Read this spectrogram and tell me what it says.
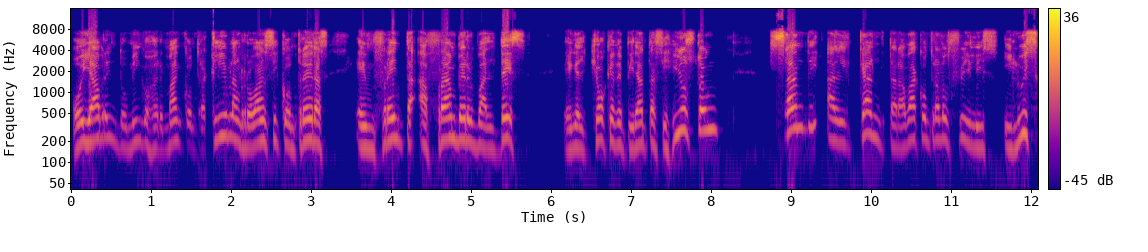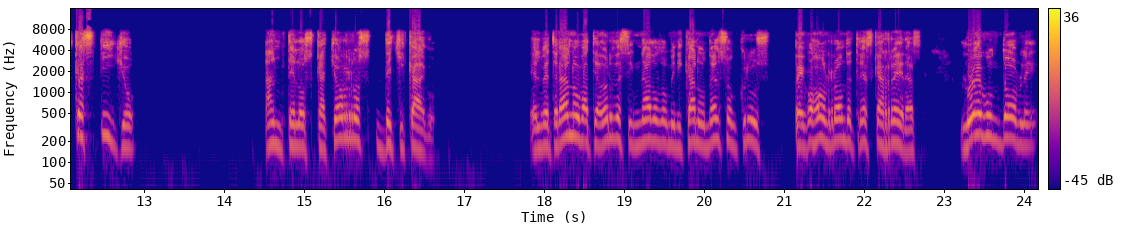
Hoy abren Domingo Germán contra Cleveland. Robansi Contreras enfrenta a Framber Valdés en el choque de Piratas y Houston. Sandy Alcántara va contra los Phillies y Luis Castillo ante los Cachorros de Chicago. El veterano bateador designado dominicano Nelson Cruz pegó honrón de tres carreras, luego un doble,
